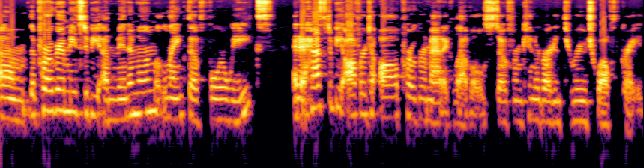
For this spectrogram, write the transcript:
Um, the program needs to be a minimum length of four weeks, and it has to be offered to all programmatic levels, so from kindergarten through 12th grade.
